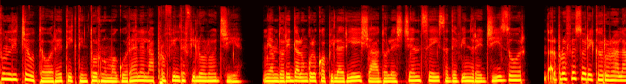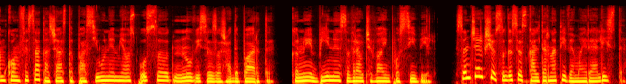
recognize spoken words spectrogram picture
un liceu teoretic din turnul Măgurele la profil de filologie. Mi-am dorit de-a lungul copilăriei și a adolescenței să devin regizor, dar profesorii cărora le-am confesat această pasiune mi-au spus să nu visez așa departe, că nu e bine să vreau ceva imposibil. Să încerc și eu să găsesc alternative mai realiste.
